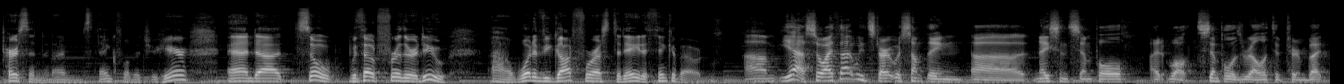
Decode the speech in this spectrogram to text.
person, and I'm thankful that you're here. And uh, so, without further ado, uh, what have you got for us today to think about? Um, yeah, so I thought we'd start with something uh, nice and simple. I, well, simple is a relative term, but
